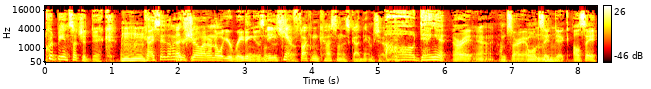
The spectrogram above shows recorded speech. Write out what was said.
quit being such a dick. Can I say that on your show? I don't know what your rating is on You can't show. fucking cuss on this goddamn show. dude. oh, dang it. All right. Yeah. I'm sorry. I won't say dick. I'll say,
